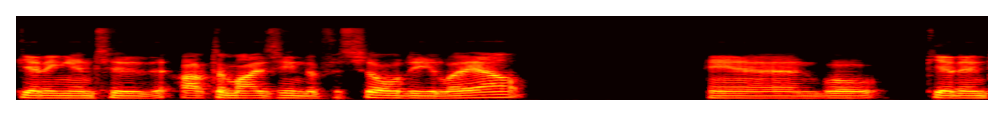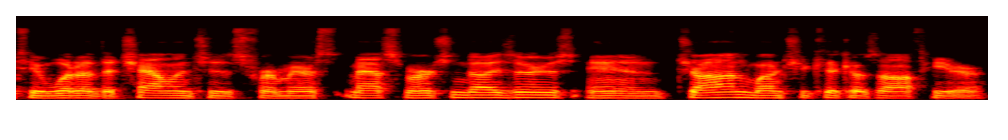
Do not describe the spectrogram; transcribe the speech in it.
getting into the optimizing the facility layout, and we'll get into what are the challenges for mass, mass merchandisers. And John, why don't you kick us off here?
